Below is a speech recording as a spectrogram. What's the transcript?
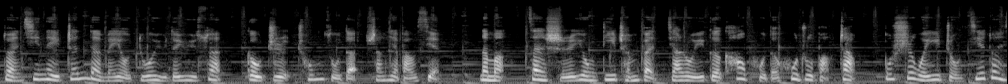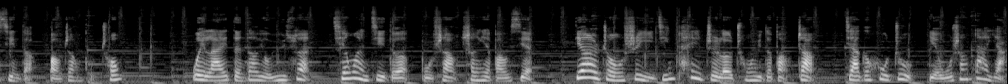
短期内真的没有多余的预算购置充足的商业保险，那么暂时用低成本加入一个靠谱的互助保障，不失为一种阶段性的保障补充。未来等到有预算，千万记得补上商业保险。第二种是已经配置了充裕的保障，加个互助也无伤大雅。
